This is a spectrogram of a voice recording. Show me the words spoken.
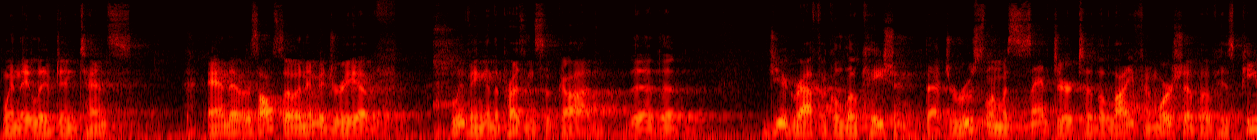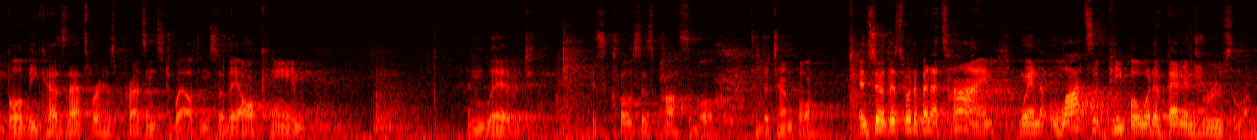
when they lived in tents, and it was also an imagery of living in the presence of God. The, the geographical location, that Jerusalem was center to the life and worship of his people because that's where his presence dwelt. And so they all came and lived as close as possible to the temple. And so this would have been a time when lots of people would have been in Jerusalem.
